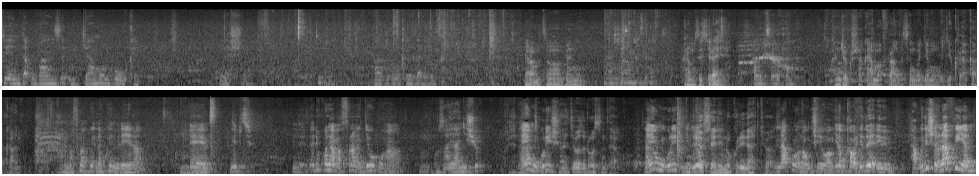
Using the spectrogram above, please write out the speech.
Genda ubanze uryame uruhuke. Birashira. Banza uruhuke neza neza. Mwaramutse gato mwaramutse kirahe banza gatanu kanje gushaka ya mafaranga se ngo njye mu mujyi kureba ka kantu hari amafaranga nakwemerera. Ni byo. Ne- ariko ariya mafaranga ngiye kuguha uzayanyishyura. Nayo nkugurisha nta kibazo rwose ndayaguha. Nayo nkugurisha ngendo rero sheri ni ukuri nta kibazo. Nakubona ntabwo ndisheri wawe. Genda mu kabari genda uyarebemo ntabwo ndisheri nakwiyamye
